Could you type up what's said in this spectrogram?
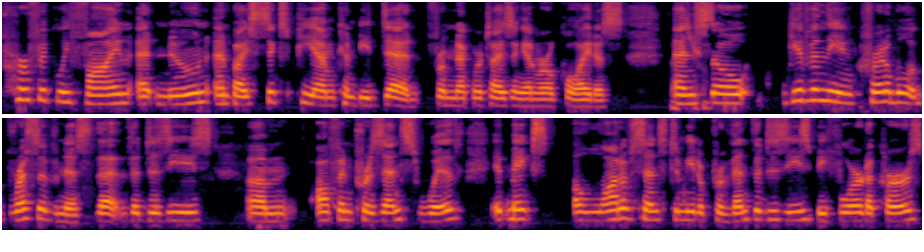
perfectly fine at noon and by 6 p.m. can be dead from necrotizing enterocolitis. That's and true. so given the incredible aggressiveness that the disease um, often presents with, it makes a lot of sense to me to prevent the disease before it occurs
